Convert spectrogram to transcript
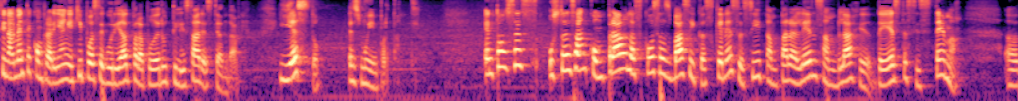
Finalmente comprarían equipo de seguridad para poder utilizar este andamio. Y esto es muy importante. Entonces, ustedes han comprado las cosas básicas que necesitan para el ensamblaje de este sistema ah,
